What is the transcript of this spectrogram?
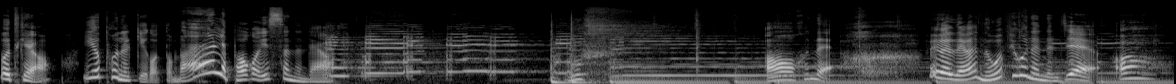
어떻게 해요? 이어폰을 끼고 또 멀리 보고 있었는데요. 우후. 어, 근데 내가 너무 피곤했는지 아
